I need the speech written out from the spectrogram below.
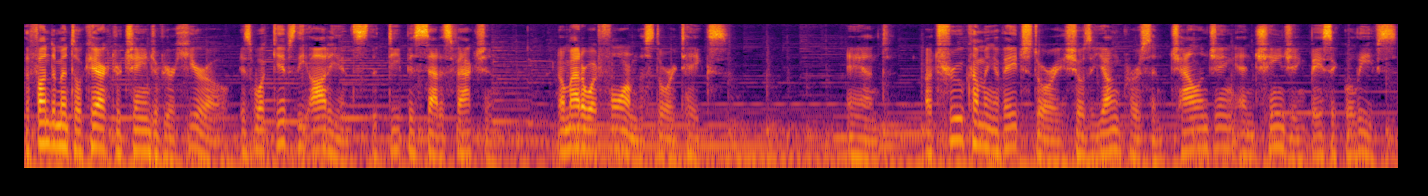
the fundamental character change of your hero is what gives the audience the deepest satisfaction, no matter what form the story takes. And a true coming of age story shows a young person challenging and changing basic beliefs,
